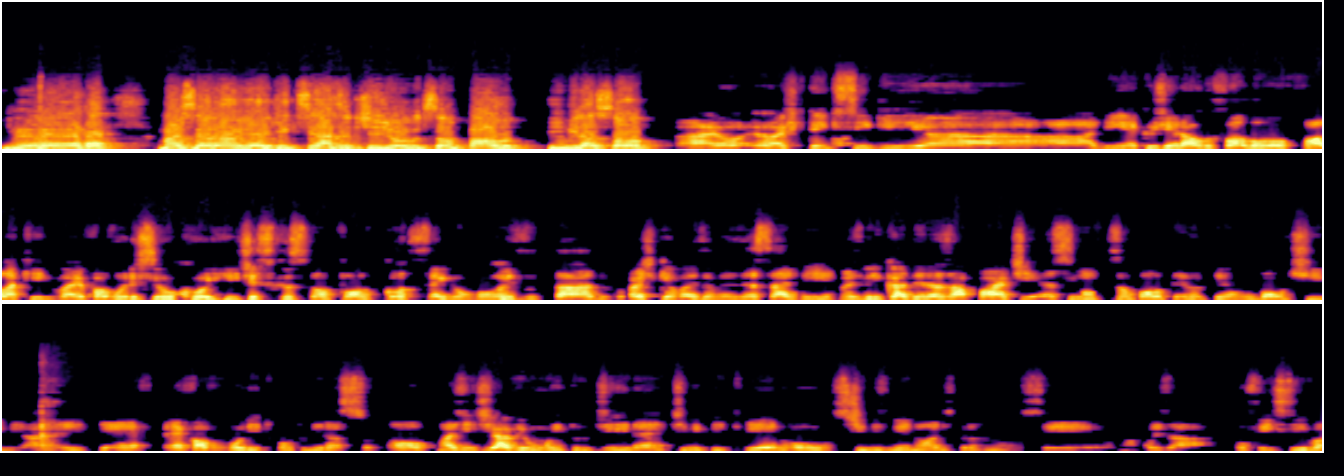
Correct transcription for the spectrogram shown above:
É. Marcelão, e aí, o que, que, você acha desse jogo de São Paulo e Mirassol? Ah, eu, eu acho que tem que seguir a, a linha que o Geraldo falou. Fala que vai favorecer o Corinthians que o São Paulo consegue um bom resultado. Eu acho que é mais ou menos essa linha. Mas brincadeiras à parte, assim, São Paulo tem, tem um bom time. Ah, é, é favorito contra o Mirassol, mas a gente já viu muito de, né, time pequeno ou os times menores para não ser uma coisa ofensiva,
